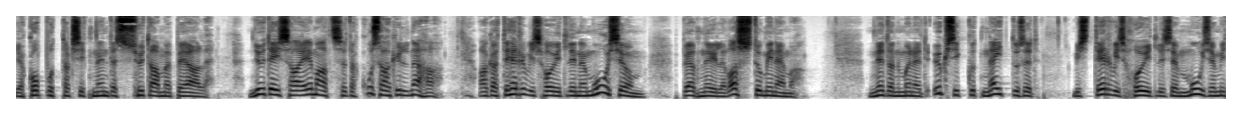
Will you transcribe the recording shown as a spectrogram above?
ja koputaksid nendest südame peale nüüd ei saa emad seda kusagil näha, aga tervishoidline muuseum peab neile vastu minema. Need on mõned üksikud näitused, mis tervishoidlise muuseumi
